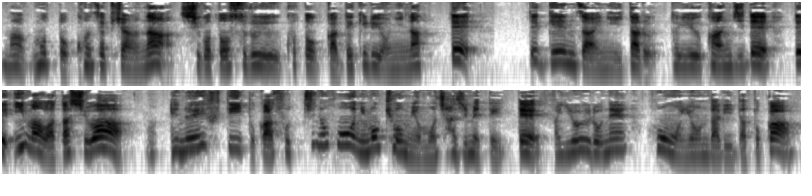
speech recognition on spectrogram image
まあ、もっとコンセプチュアルな仕事をすることができるようになって、で、現在に至るという感じで、で、今私は NFT とかそっちの方にも興味を持ち始めていて、いろいろね、本を読んだりだとか、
